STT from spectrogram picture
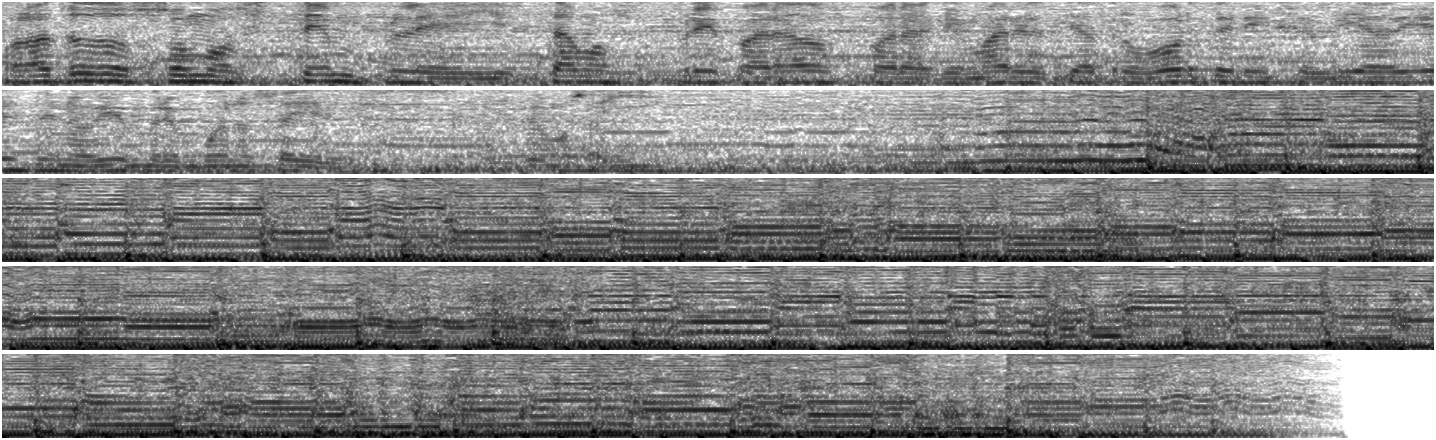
Hola a todos, somos Temple y estamos preparados para quemar el Teatro Vorterix el día 10 de noviembre en Buenos Aires. Nos vemos allí.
